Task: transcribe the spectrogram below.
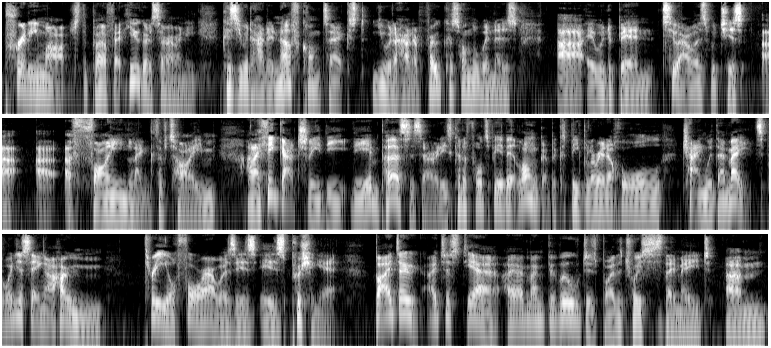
pretty much the perfect Hugo ceremony because you would have had enough context, you would have had a focus on the winners, uh, it would have been two hours, which is a, a, a, fine length of time. And I think actually the, the in person ceremonies could afford to be a bit longer because people are in a hall chatting with their mates. But when you're sitting at home, three or four hours is is pushing it. But I don't. I just yeah. I, am bewildered by the choices they made because um,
